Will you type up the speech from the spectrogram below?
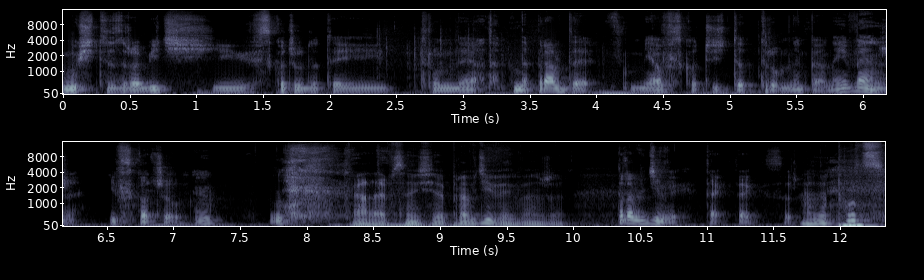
musi to zrobić i wskoczył do tej trumny, a tam naprawdę miał wskoczyć do trumny pełnej węży. I wskoczył, nie? Ale w sensie prawdziwych węży. Prawdziwych, tak, tak. Sorry. Ale po co?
